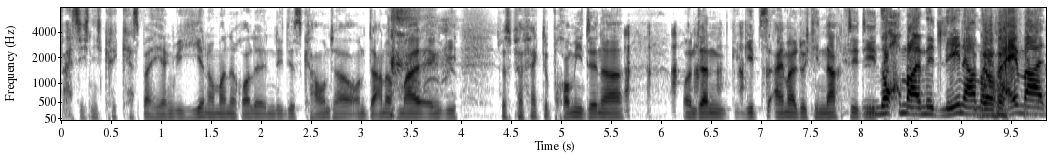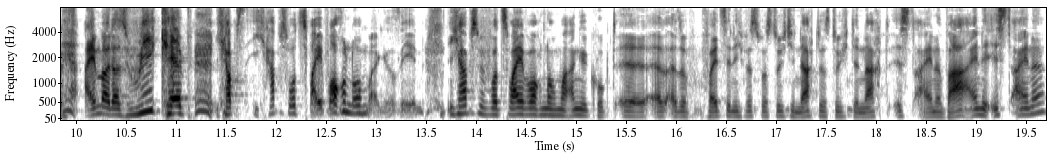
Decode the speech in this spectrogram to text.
weiß ich nicht, kriegt Casper hier irgendwie hier nochmal eine Rolle in die Discounter und da nochmal irgendwie das perfekte Promi-Dinner. Und dann gibt's einmal durch die Nacht die, die Nochmal mit Lena, noch Nochmal. einmal, einmal das Recap. Ich hab's, ich hab's vor zwei Wochen noch mal gesehen. Ich hab's mir vor zwei Wochen noch mal angeguckt. Äh, also, falls ihr nicht wisst, was durch die Nacht ist, durch die Nacht ist eine, war eine, ist eine.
